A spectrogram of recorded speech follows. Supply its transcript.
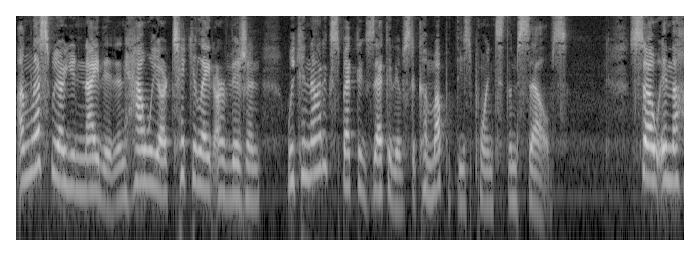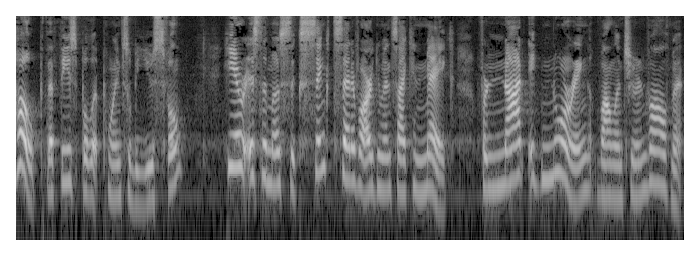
Unless we are united in how we articulate our vision, we cannot expect executives to come up with these points themselves. So, in the hope that these bullet points will be useful, here is the most succinct set of arguments I can make for not ignoring volunteer involvement.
